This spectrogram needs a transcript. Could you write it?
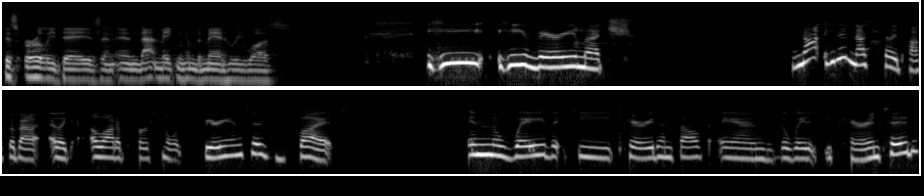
his early days and, and that making him the man who he was? He he very much not he didn't necessarily talk about like a lot of personal experiences, but in the way that he carried himself and the way that he parented,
